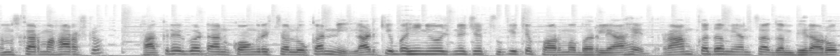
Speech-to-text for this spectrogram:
नमस्कार महाराष्ट्र. ठाकरे गट आणि काँग्रेसच्या लोकांनी लाडकी बहीण योजनेचे चुकीचे फॉर्म भरले आहेत. राम कदम यांचा गंभीर आरोप.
